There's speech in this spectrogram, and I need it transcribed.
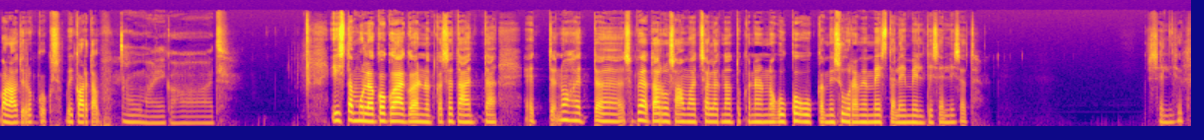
vanatüdrukuks või kardab. oh my god ja siis ta on mulle kogu aeg öelnud ka seda, et, et noh, et äh, sa pead aru saama, et sa oled natukene nagu kogukam ja suurem ja meestele ei meeldi sellised. sellised.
